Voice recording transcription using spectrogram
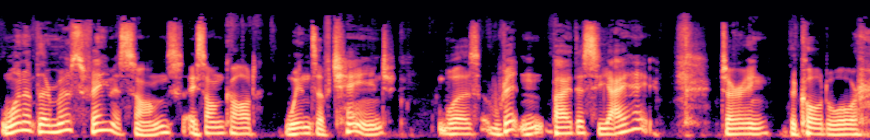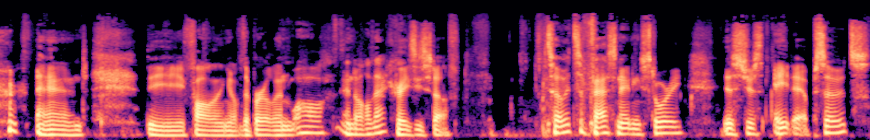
one of their most famous songs, a song called Winds of Change, was written by the CIA during the Cold War and the falling of the Berlin Wall and all that crazy stuff. So it's a fascinating story. It's just eight episodes.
